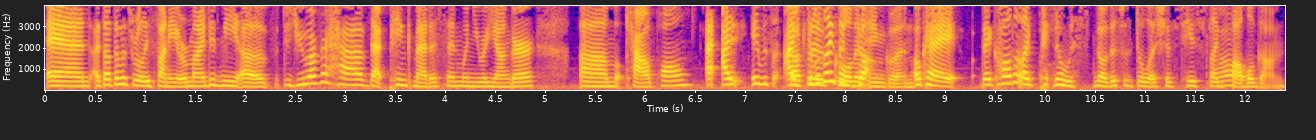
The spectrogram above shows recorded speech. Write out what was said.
and I thought that was really funny. It reminded me of did you ever have that pink medicine when you were younger? Um, Calpol. I, I it was I, it was it's like called the in England. Okay, they called it like no, it was, no, this was delicious. It tasted like Oh. bubble gum.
